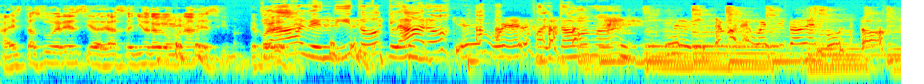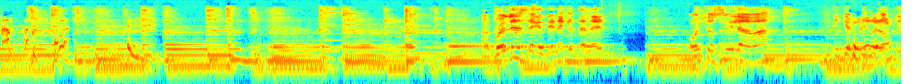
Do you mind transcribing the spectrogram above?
a esta sugerencia de la señora con una décima? ¿Te parece? Ay, bendito, claro. Qué bueno. Faltaba más. Me diste por el huequito del gusto. Acuérdense que tiene que tener ocho sílabas y que el Sí, primero tiene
